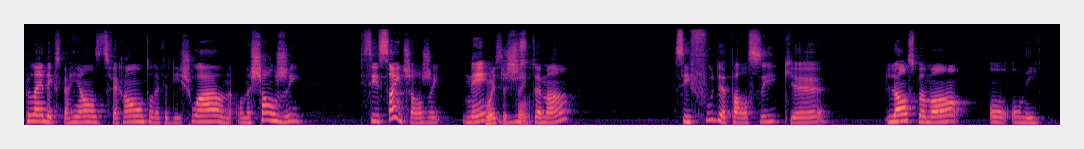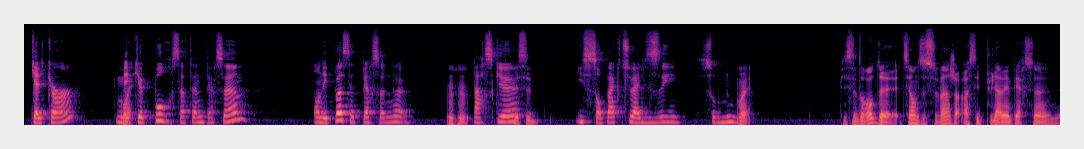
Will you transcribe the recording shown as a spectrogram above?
plein d'expériences différentes, on a fait des choix, on a, on a changé. Puis c'est sain de changer. Mais Oui, justement, c'est fou de penser que là, en ce moment, on, on est quelqu'un, mais Ouais. que pour certaines personnes, on n'est pas cette personne-là. Mhm. Parce que ils se sont pas actualisés sur nous. Ouais. Puis c'est drôle de. Tu sais, on dit souvent, genre, ah, c'est plus la même personne.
